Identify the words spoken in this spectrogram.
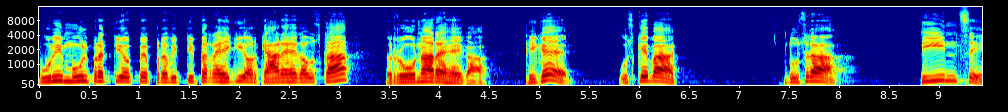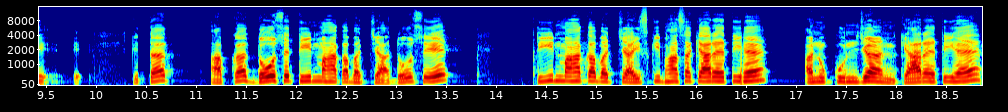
पूरी मूल प्रत्यो पे, प्रवृत्ति पर रहेगी और क्या रहेगा उसका? रोना रहेगा। ठीक है? उसके बाद दूसरा, तीन से, कितना? आपका दो से तीन माह का बच्चा, दो से तीन माह का बच्चा, इसकी भाषा क्या रहती है? अनुकुंजन, क्या रहती है?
